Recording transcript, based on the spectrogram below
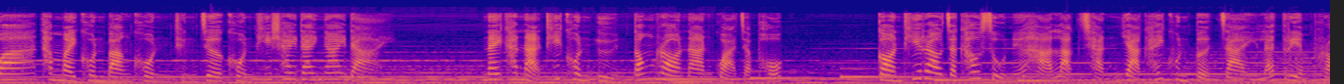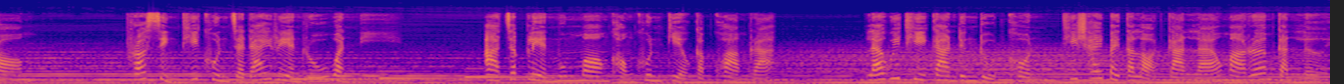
ว่าทำไมคนบางคนถึงเจอคนที่ใช่ได้ง่ายดาย ในขณะที่คนอื่นต้องรอนานกว่าจะพบ ก่อนที่เราจะเข้าสู่เนื้อหาหลักฉันอยากให้คุณเปิดใจและเตรียมพร้อม เพราะสิ่งที่คุณจะได้เรียนรู้วันนี้ อาจจะเปลี่ยนมุมมองของคุณเกี่ยวกับความรัก และวิธีการดึงดูดคนที่ใช่ไปตลอดการแล้วมาเริ่มกันเลย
